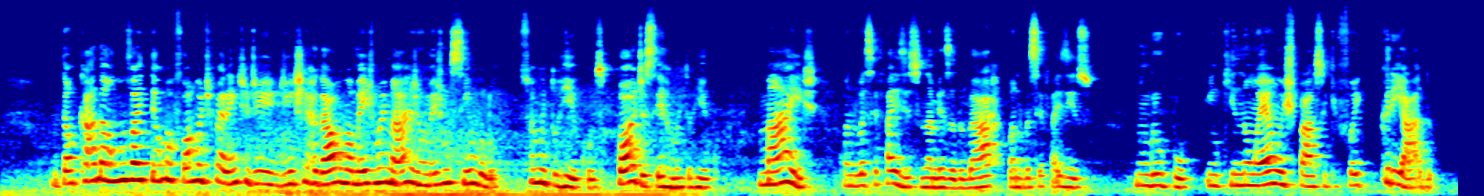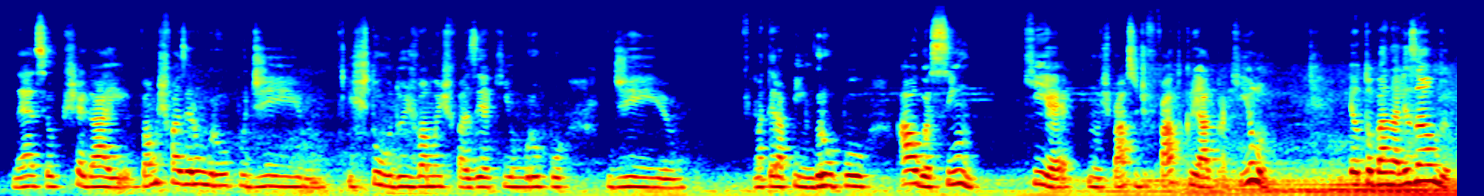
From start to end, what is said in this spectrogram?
Então, cada um vai ter uma forma diferente de, de enxergar uma mesma imagem, um mesmo símbolo. Isso é muito rico, isso pode ser muito rico. Mas, quando você faz isso na mesa do bar, quando você faz isso num grupo em que não é um espaço que foi criado, né? Se eu chegar aí, vamos fazer um grupo de estudos, vamos fazer aqui um grupo de uma terapia em grupo, algo assim, que é um espaço de fato criado para aquilo, eu tô banalizando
